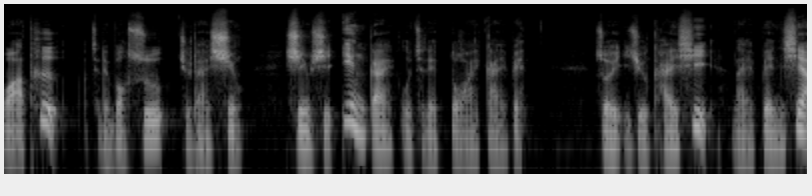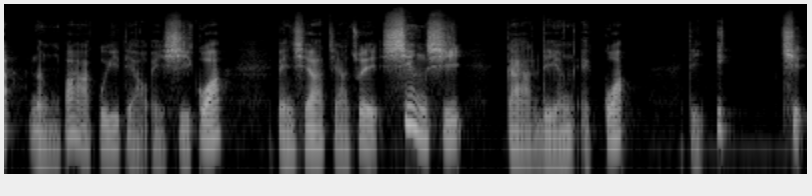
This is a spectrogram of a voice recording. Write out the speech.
瓦特，这个牧师就来想，是毋是应该有一个大的改变？所以伊就开始来编写两百几条的诗歌，编写正做圣诗加灵的歌，伫一七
